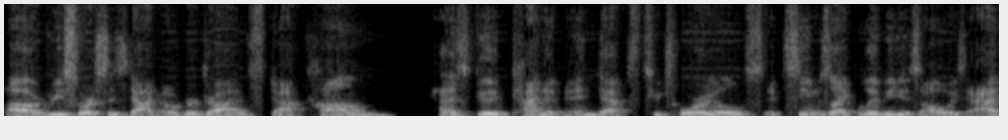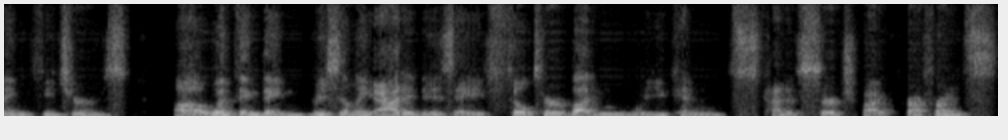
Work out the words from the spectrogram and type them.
Uh, resources.overdrive.com has good kind of in-depth tutorials. It seems like Libby is always adding features. Uh, one thing they recently added is a filter button where you can kind of search by preference.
